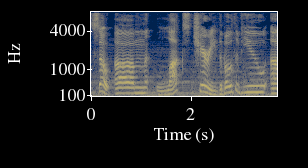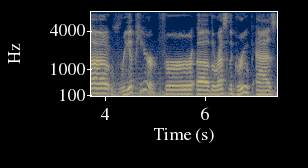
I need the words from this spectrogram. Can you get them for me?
So, um, Lux, Cherry, the both of you uh reappear for uh the rest of the group as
